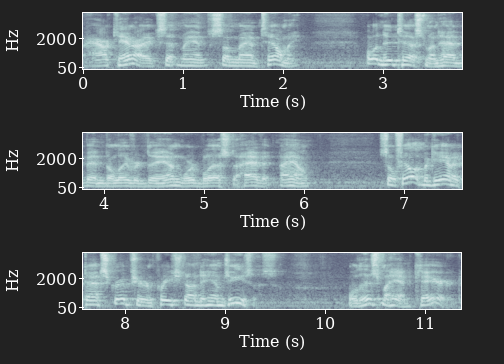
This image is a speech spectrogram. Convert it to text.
How can I, except man, some man tell me? Well, the New Testament hadn't been delivered then. We're blessed to have it now. So Philip began at that scripture and preached unto him Jesus. Well, this man cared.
